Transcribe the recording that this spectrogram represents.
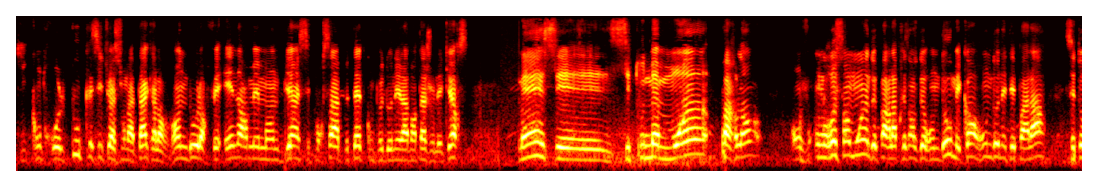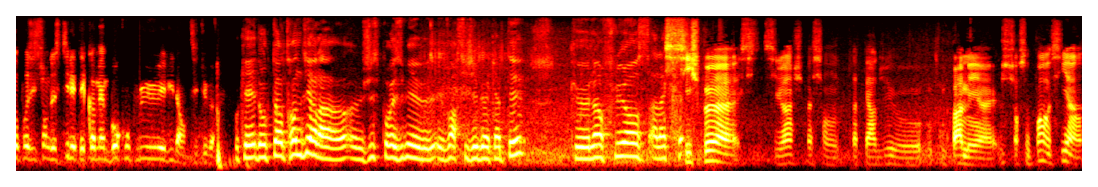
qui contrôle toutes les situations d'attaque. Alors Rondo leur fait énormément de bien et c'est pour ça peut-être qu'on peut donner l'avantage aux Lakers. Mais c'est tout de même moins parlant. On, on, le ressent moins de par la présence de Rondo, mais quand Rondo n'était pas là, cette opposition de style était quand même beaucoup plus évidente, si tu veux. Ok, donc tu es en train de dire, là, euh, juste pour résumer et voir si j'ai bien capté, que l'influence à la. Si je peux, euh, Sylvain, je ne sais pas si on t'a perdu ou, pas, mais euh, sur ce point aussi, hein,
